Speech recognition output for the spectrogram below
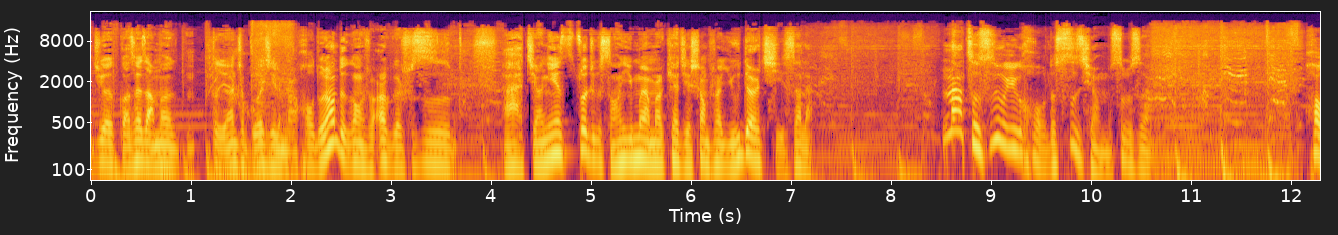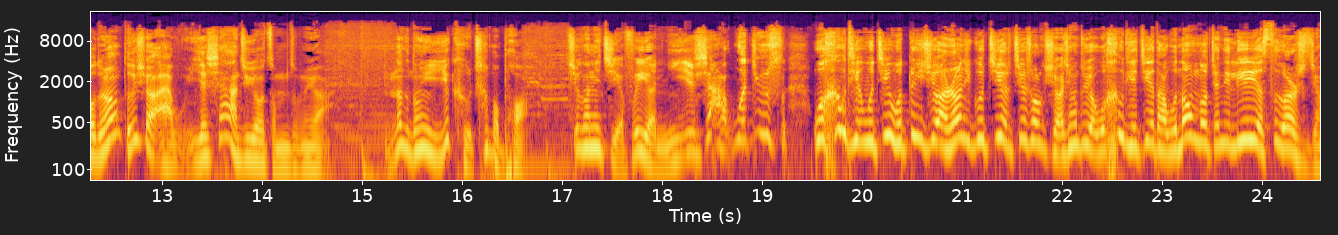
就刚才咱们抖音直播间里面，好多人都跟我说，二哥说是，哎，今年做这个生意慢慢看见上不上有点起色了。那这是有一个好的事情，是不是？好多人都想，哎，我一下就要怎么怎么样。那个东西一口吃不胖，就跟你减肥呀，你一下我就是我后天我见我对象，人家给我介介绍个相亲对象，我后天见他，我能不能今天连夜瘦二十斤？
